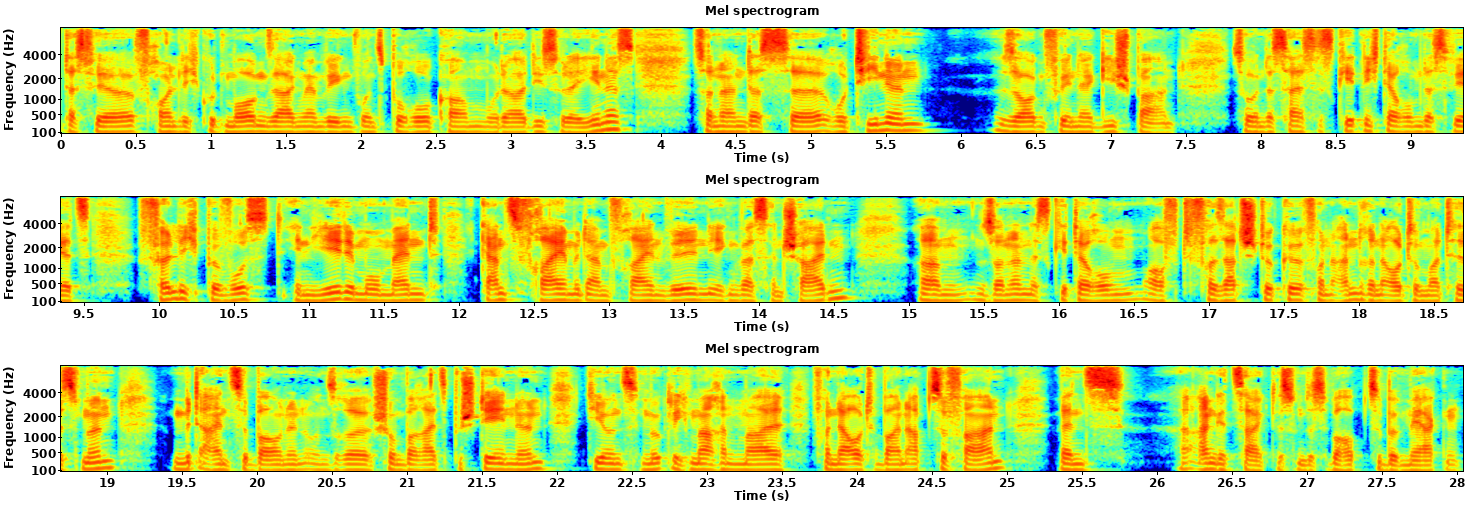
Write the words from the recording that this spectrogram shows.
dass wir freundlich Guten Morgen sagen, wenn wir irgendwo ins Büro kommen oder dies oder jenes, sondern dass äh, Routinen sorgen für Energiesparen. So, und das heißt, es geht nicht darum, dass wir jetzt völlig bewusst in jedem Moment ganz frei mit einem freien Willen irgendwas entscheiden, ähm, sondern es geht darum, oft Versatzstücke von anderen Automatismen mit einzubauen in unsere schon bereits bestehenden, die uns möglich machen, mal von der Autobahn abzufahren, wenn es angezeigt ist, um das überhaupt zu bemerken.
